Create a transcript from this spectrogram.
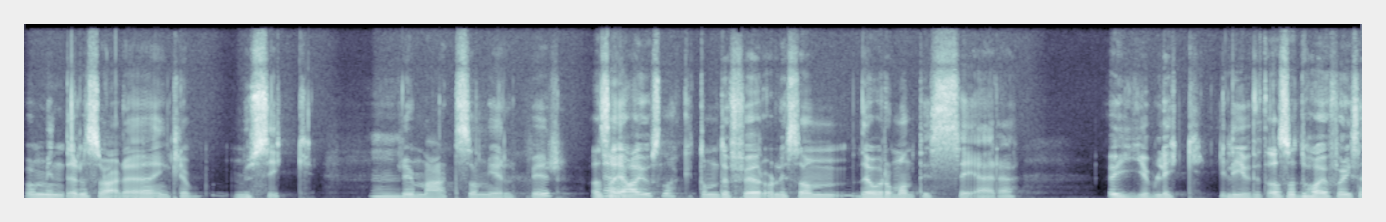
For min del så er det egentlig musikk primært som hjelper. Altså, Ja. Jeg har jo snakket om det før, og liksom det å romantisere øyeblikk i livet ditt. Altså, du har jo f.eks.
